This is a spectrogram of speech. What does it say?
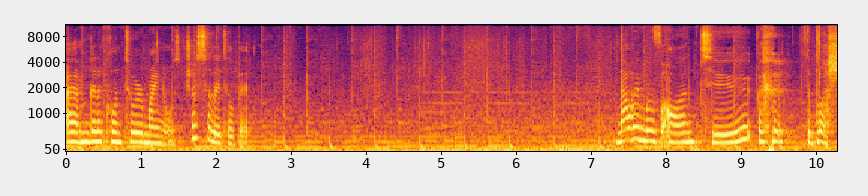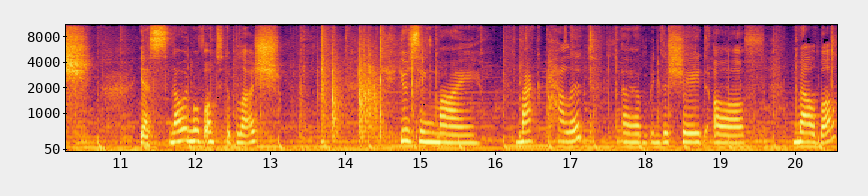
I'm gonna contour my nose just a little bit. Now we move on to the blush. Yes now we move on to the blush using my MAC palette um, in the shade of Melba.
